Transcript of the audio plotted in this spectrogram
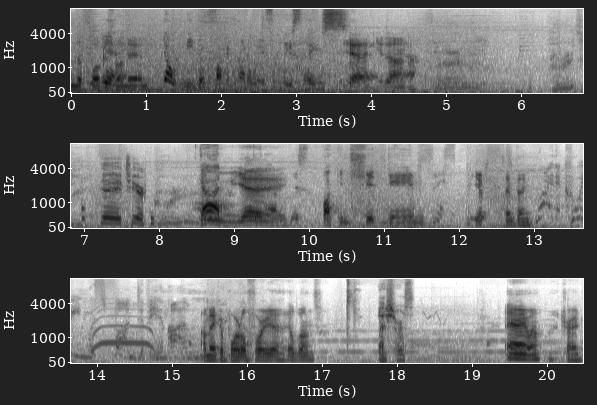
Run the focus Yeah. one in. Don't need to fucking run away from these things. Yeah, you don't. Yay, tier. God Ooh, yay. damn this fucking shit game. Yep, same thing. I'll make a portal for you, Ilbones. Nice earth. Alright, well, I tried.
